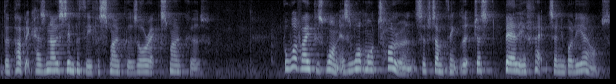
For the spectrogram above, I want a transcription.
the public has no sympathy for smokers or ex-smokers. But what vapers want is a lot more tolerance of something that just barely affects anybody else.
